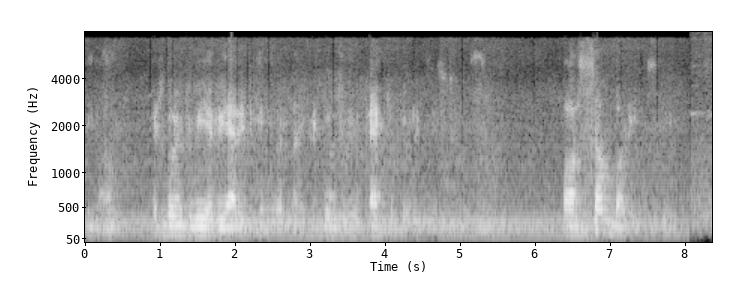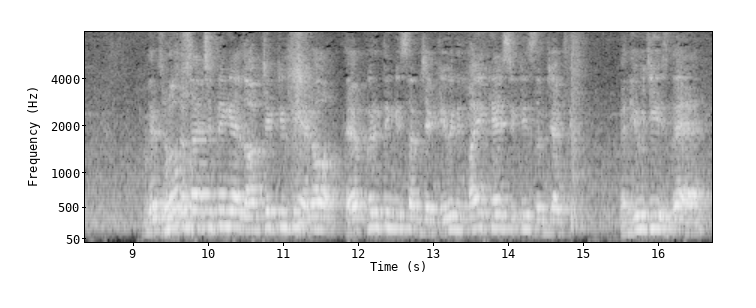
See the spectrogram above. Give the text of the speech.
you know, it's going to be a reality in your life. It's going to be a fact of your existence. Or somebody, see. There is no such thing as objectivity at all. Everything is subjective. Even in my case, it is subjective. When UG is there,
